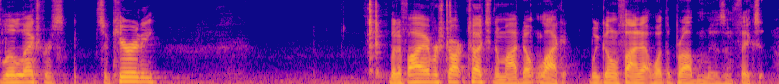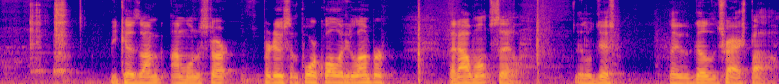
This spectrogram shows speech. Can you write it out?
A little extra security. But if I ever start touching them, I don't like it. We're gonna find out what the problem is and fix it. Because I'm, I'm gonna start producing poor quality lumber that I won't sell. It'll just, it'll go to the trash pile.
